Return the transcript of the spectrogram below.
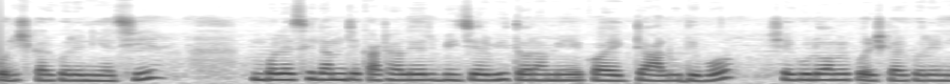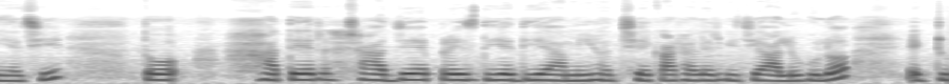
পরিষ্কার করে নিয়েছি। বলেছিলাম যে কাঁঠালের বীজের ভিতর আমি কয়েকটা আলু দেব, সেগুলো আমি পরিষ্কার করে নিয়েছি। তো হাতের সাহায্যে প্রেস দিয়ে দিয়ে আমি হচ্ছে কাঁঠালের বিচি আলুগুলো একটু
